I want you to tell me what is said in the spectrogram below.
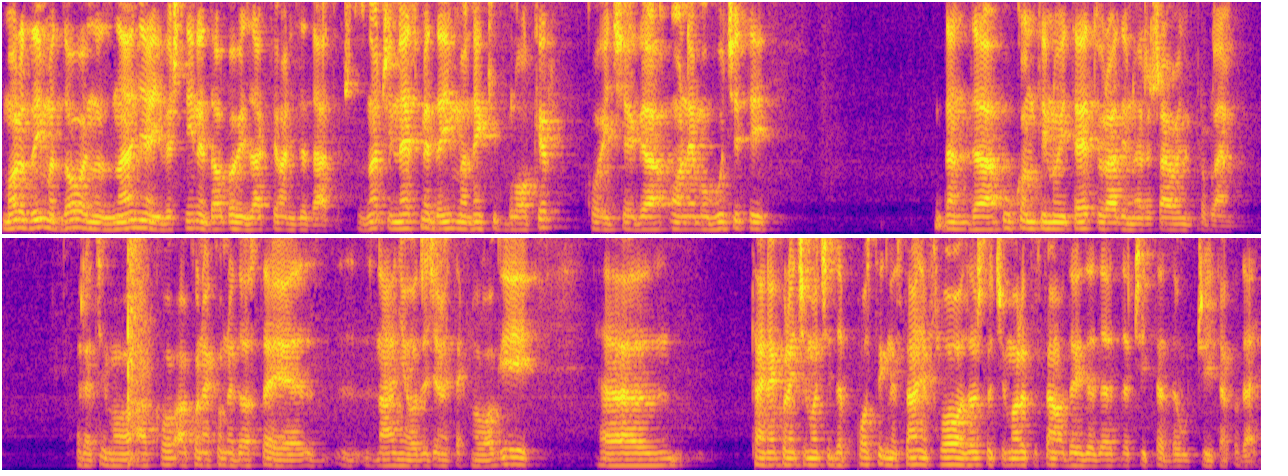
mora da ima dovoljno znanja i veštine da obavi zahtevani zadatak. Što znači ne sme da ima neki bloker koji će ga onemogućiti da, da u kontinuitetu radi na rešavanju problema. Recimo, ako, ako nekom nedostaje znanje o određenoj tehnologiji, e, taj neko neće moći da postigne stanje flowa zašto će morati stalno da ide da, da čita, da uči i tako dalje.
